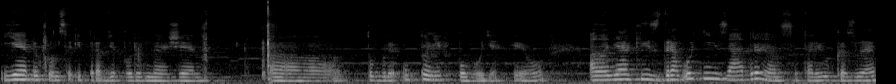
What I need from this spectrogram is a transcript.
je dokonce i pravděpodobné, že to bude úplně v pohodě, jo. Ale nějaký zdravotní zádrhel se tady ukazuje.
